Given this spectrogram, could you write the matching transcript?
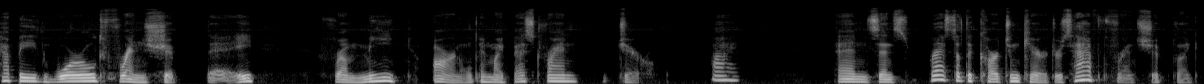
Happy World Friendship Day from me, Arnold, and my best friend, Gerald. Hi. And since rest of the cartoon characters have friendship, like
